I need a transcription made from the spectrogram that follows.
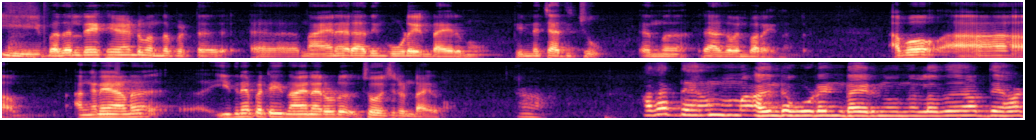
ഈ ബദൽ രേഖയുമായിട്ട് ബന്ധപ്പെട്ട് ആ, കൂടെ ഉണ്ടായിരുന്നു പിന്നെ ചതിച്ചു എന്ന് രാഘവൻ പറയുന്നുണ്ട്. അപ്പോൾ അങ്ങനെയാണ് ഇതിനെപ്പറ്റി നായനാരോട് ചോദിച്ചിട്ടുണ്ടായിരുന്നു. അത് അദ്ദേഹം അതിന്റെ കൂടെ ഉണ്ടായിരുന്നു എന്നുള്ളത് അദ്ദേഹം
